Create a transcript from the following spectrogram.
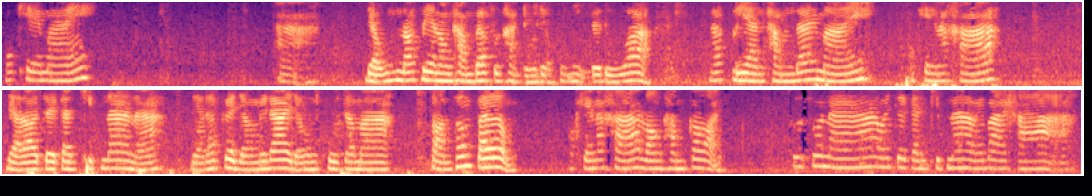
โอเคไหมอ่า เดี๋ยวนักเรียนลองทำแบบฝึกหัดดู เดี๋ยวคุณหญิงจะดูว่านักเรียนทำได้ไหม โอเคนะคะ เดี๋ยวเราเจอกันคลิปหน้านะ เดี๋ยวถ้าเกิดยังไม่ได้ เดี๋ยวคุณครูจะมาสอนเพิ่มเติม โอเคนะคะ ลองทำก่อน สู้ๆนะ ไว้เจอกันคลิปหน้า บ๊ายบายค่ะ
